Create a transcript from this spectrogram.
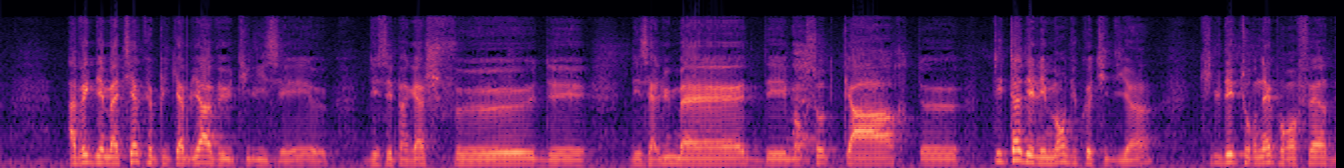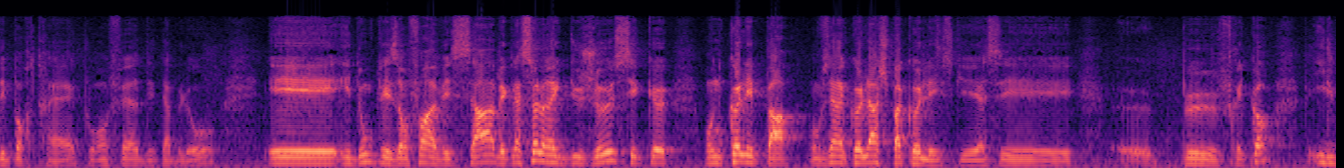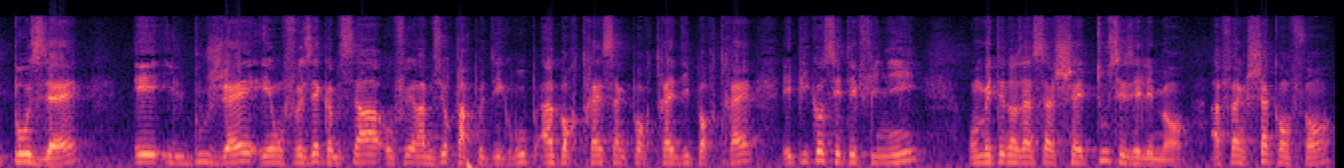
avec des matières que Picabia avait utilisées, euh, des épingles à cheveux, des, allumettes, des morceaux de cartes, euh, des tas d'éléments du quotidien qu'il détournait pour en faire des portraits, pour en faire des tableaux. Et, donc les enfants avaient ça, avec la seule règle du jeu, c'est que on ne collait pas, on faisait un collage pas collé, ce qui est assez euh, peu fréquent. Ils posaient et ils bougeaient et on faisait comme ça au fur et à mesure par petits groupes, un portrait, cinq portraits, dix portraits. Et puis quand c'était fini, on mettait dans un sachet tous ces éléments afin que chaque enfant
